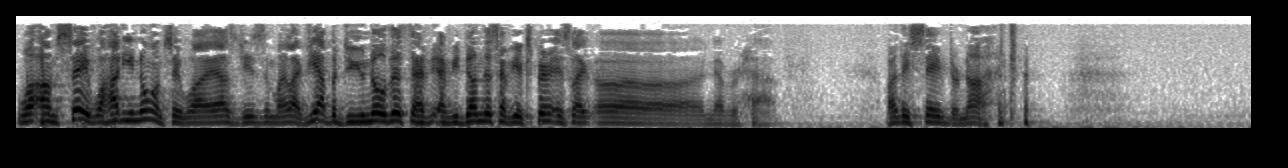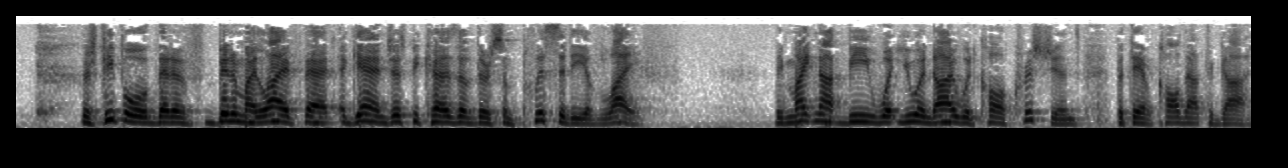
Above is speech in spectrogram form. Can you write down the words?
well, I'm saved. Well, how do you know I'm saved? Well, I asked Jesus in my life. Yeah, but do you know this? Have, have you done this? Have you experienced? It's like, uh, never have. Are they saved or not? There's people that have been in my life that, again, just because of their simplicity of life, they might not be what you and I would call Christians, but they have called out to God.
